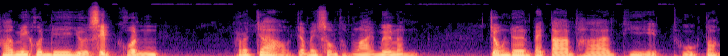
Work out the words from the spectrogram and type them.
หากมีคนดีอยู่สิบคน พระเจ้าจะไม่ทรงทำลายเมืองนั้น จงเดินไปตามทางที่ถูกต้อง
